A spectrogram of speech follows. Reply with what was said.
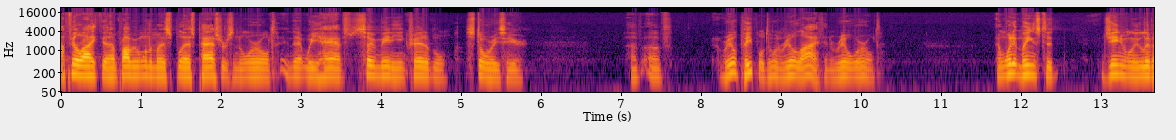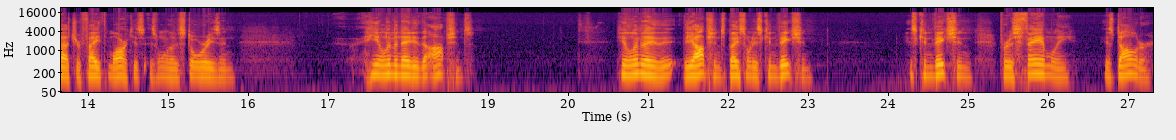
I feel like that I'm probably one of the most blessed pastors in the world, and that we have so many incredible stories here of, of real people doing real life in the real world. And what it means to genuinely live out your faith, Mark is, is one of those stories, and he eliminated the options. He eliminated the, the options based on his conviction. His conviction for his family, his daughter.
